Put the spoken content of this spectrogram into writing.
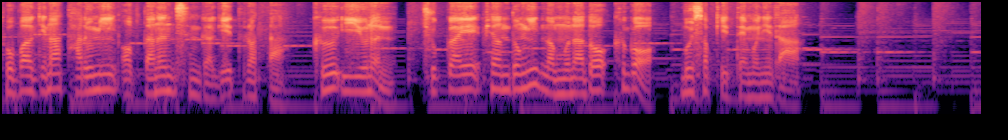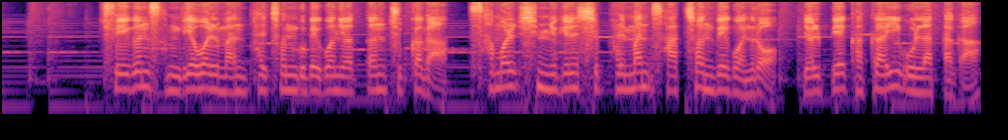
도박이나 다름이 없다는 생각이 들었다. 그 이유는 주가의 변동이 너무나도 크고 무섭기 때문이다. 최근 3개월 18,900원이었던 주가가 3월 16일 18만 4,100원으로 10배 가까이 올랐다가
